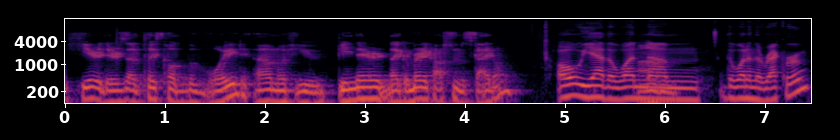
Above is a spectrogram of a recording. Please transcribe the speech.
here, there's a place called the Void. I don't know if you've been there, like right across from the Skydome. Oh yeah, the one um, um, the one in the rec room.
